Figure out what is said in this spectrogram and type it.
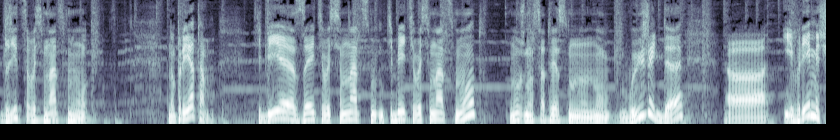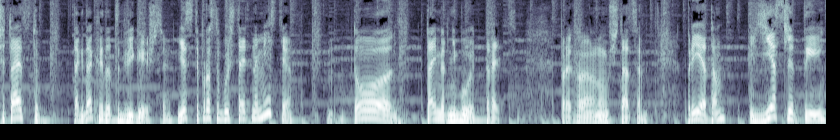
длится 18 минут. Но при этом тебе за эти 18... Тебе эти 18 минут нужно, соответственно, ну, выжить, да? А, и время считается тогда, когда ты двигаешься. Если ты просто будешь стоять на месте, то таймер не будет тратиться, ну, считаться. При этом, если ты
